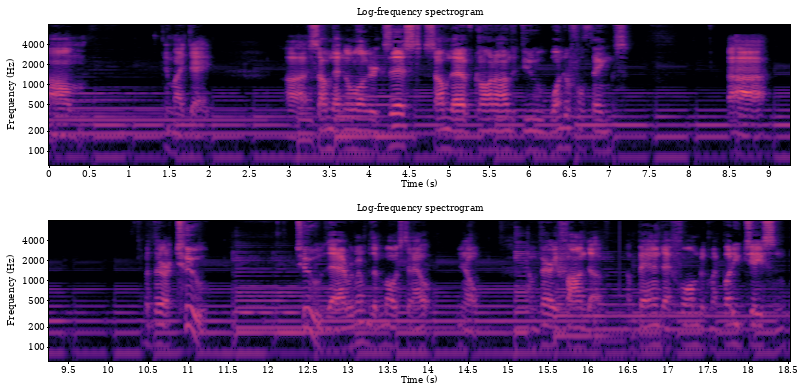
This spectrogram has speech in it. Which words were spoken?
um, in my day. Uh, some that no longer exist, some that have gone on to do wonderful things. Uh, but there are two, two that I remember the most, and I, you know, I'm very fond of. A band I formed with my buddy Jason.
